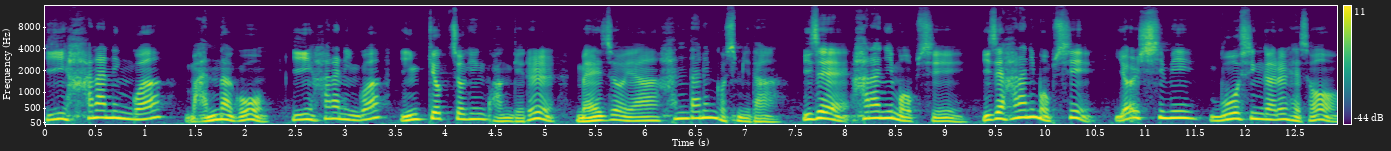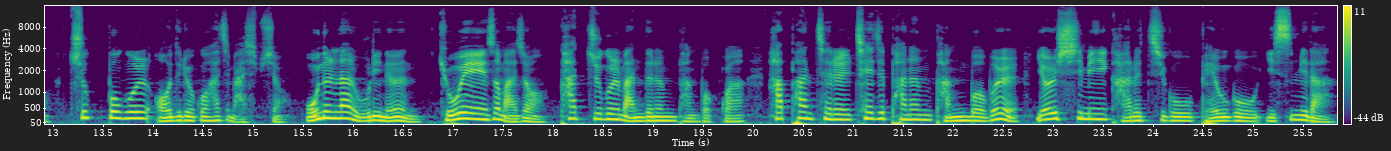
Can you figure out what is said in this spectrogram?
이 하나님과 만나고 이 하나님과 인격적인 관계를 맺어야 한다는 것입니다. 이제 하나님 없이, 이제 하나님 없이 열심히 무엇인가를 해서 축복을 얻으려고 하지 마십시오. 오늘날 우리는 교회에서 마저 팥죽을 만드는 방법과 합한 채를 채집하는 방법을 열심히 가르치고 배우고 있습니다.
